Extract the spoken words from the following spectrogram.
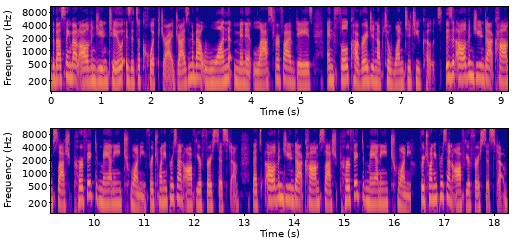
The best thing about Olive and June too is it's a quick dry. Dries in about one minute, lasts for five days, and full coverage in up to one to two coats. Visit oliveandjune.com slash perfectmanny20 for 20% off your first system. That's oliveandjune.com slash perfectmanny20 for 20% off your first system.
